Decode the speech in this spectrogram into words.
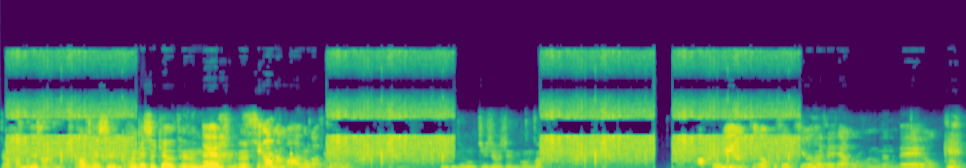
그냥 한 개씩 천천히, 한 천천히. 개씩 한 개씩 해도 되는 것 네, 같은데? 시간은 많은 것 같아요. 이렇게 누르면 뒤집어지는 건가? 아, 고기 굽기가 무슨 키워드냐고 묻는데, 오케이.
